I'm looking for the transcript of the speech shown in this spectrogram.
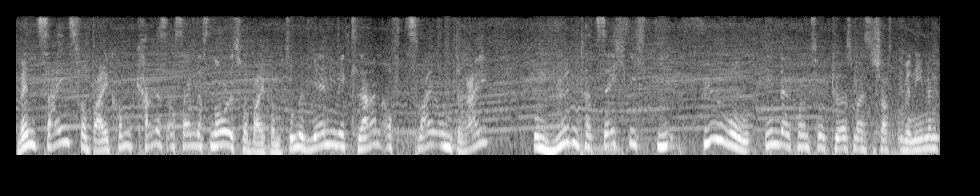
Wenn Sainz vorbeikommt, kann es auch sein, dass Norris vorbeikommt. Somit wären die McLaren auf 2 und 3 und würden tatsächlich die Führung in der Konstrukteursmeisterschaft übernehmen,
